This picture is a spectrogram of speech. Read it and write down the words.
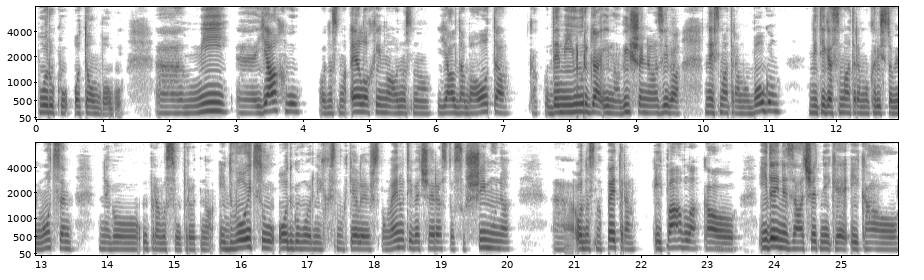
poruku o tom Bogu. E, mi e, Jahvu, odnosno Elohima, odnosno Jalda Baota, kako Demiurga ima više naziva, ne smatramo Bogom, niti ga smatramo Kristovim ocem, nego upravo suprotno. I dvojicu odgovornih smo htjeli još spomenuti večeras, to su Šimuna, e, odnosno Petra i Pavla kao idejne začetnike i kao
